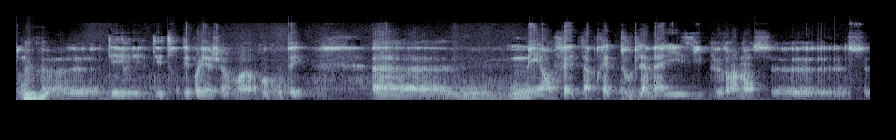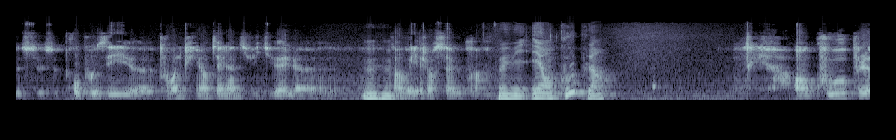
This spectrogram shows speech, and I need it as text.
donc mhm. des, des, voyageurs regroupés. Euh, mais en fait, après, toute la Malaisie peut vraiment se, se, se, proposer euh, pour une clientèle individuelle, euh, mhm. un voyageur seul. Quoi. Oui, oui. Et en couple hein? En couple,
